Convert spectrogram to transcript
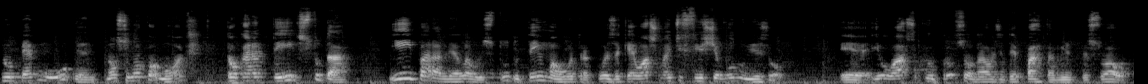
não pega um Uber, não se locomove. Então o cara tem que estudar. E em paralelo ao estudo, tem uma outra coisa que eu acho mais difícil de evoluir, João. É, eu acho que o profissional de departamento pessoal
